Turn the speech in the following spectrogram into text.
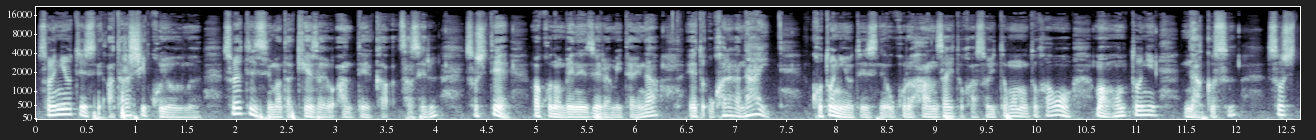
それによってですね、新しい雇用を生む。そうやってですね、また経済を安定化させる。そして、まあ、このベネズエラみたいな、えっ、と、お金がないことによってですね、起こる犯罪とかそういったものとかを、まあ、本当になくす。そし、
